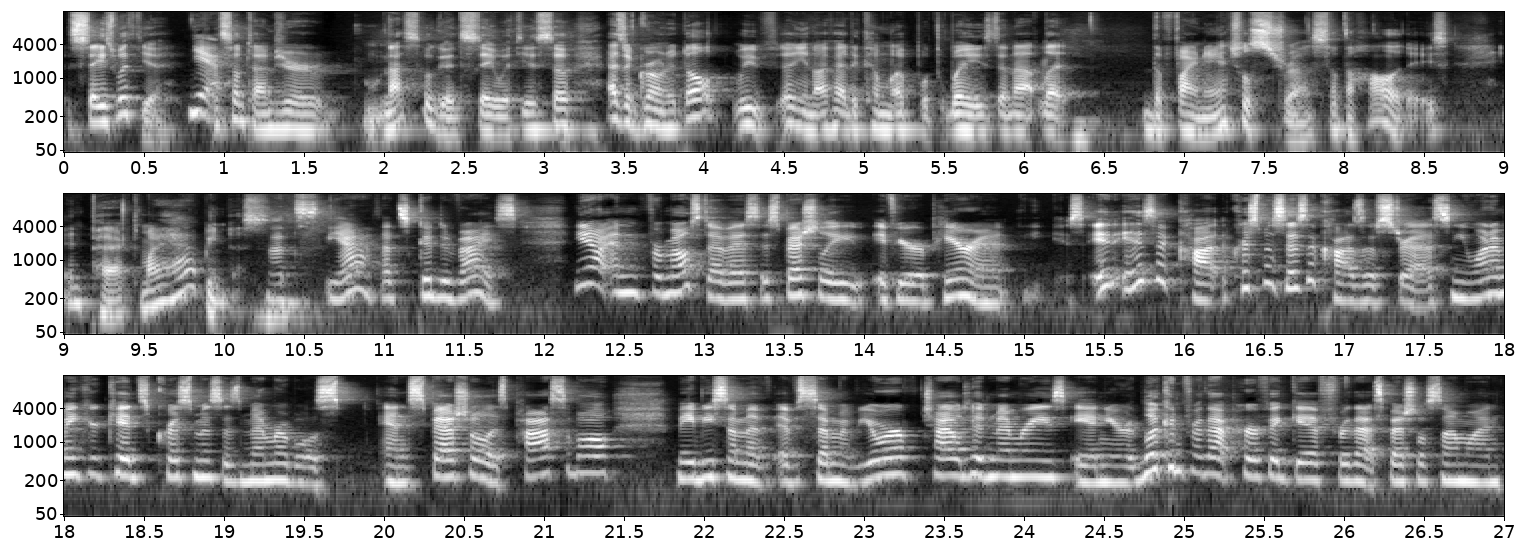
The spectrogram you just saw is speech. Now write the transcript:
stays with you. Yeah. And sometimes you're not so good stay with you. So as a grown adult, we've you know I've had to come up with ways to not let the financial stress of the holidays impact my happiness. That's yeah, that's good advice. You know, and for most of us, especially if you're a parent, it is a cause. Christmas is a cause of stress, and you want to make your kids' Christmas as memorable as, and special as possible. Maybe some of, of some of your childhood memories, and you're looking for that perfect gift for that special someone,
